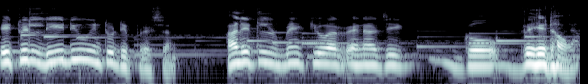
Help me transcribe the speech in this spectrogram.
it will lead you into depression and it will make your energy go way down.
